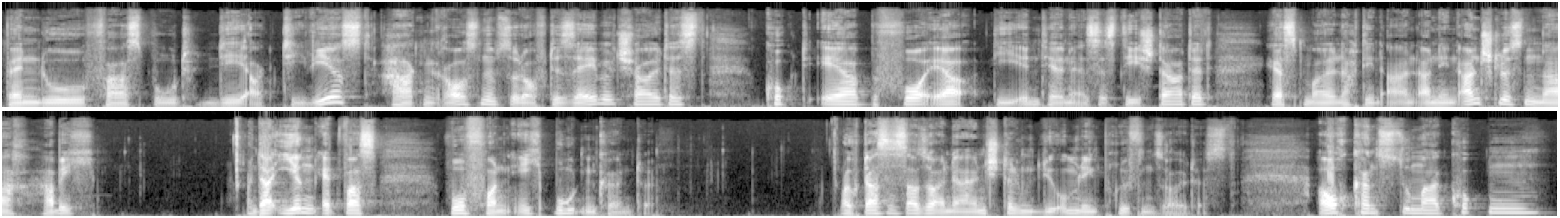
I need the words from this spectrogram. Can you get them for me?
Wenn du Fastboot deaktivierst, Haken rausnimmst oder auf Disabled schaltest, guckt er, bevor er die interne SSD startet, erstmal nach den, an den Anschlüssen nach, habe ich da irgendetwas, wovon ich booten könnte. Auch das ist also eine Einstellung, die du unbedingt prüfen solltest. Auch kannst du mal gucken,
